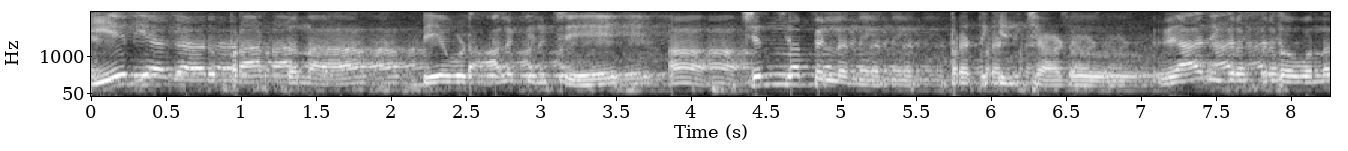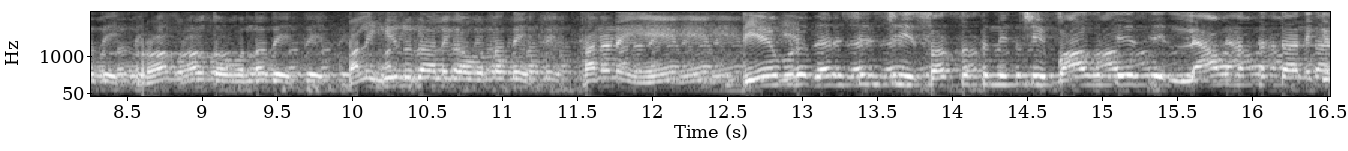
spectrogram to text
ఏలియా గారు ప్రార్థన దేవుడు ఆలకించి ఆ చిన్న పిల్లని బ్రతికించాడు. వ్యాధిగ్రస్తుతో ఉన్నది రోగముతో ఉన్నది బలహీనురాలుగా ఉన్నది. తనని దేవుడు దర్శించి స్వస్థతనిచ్చి బాగు చేసి లేవనెత్తడానికి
